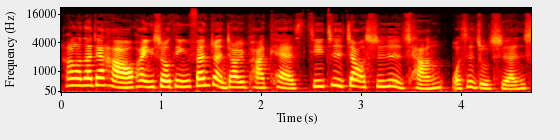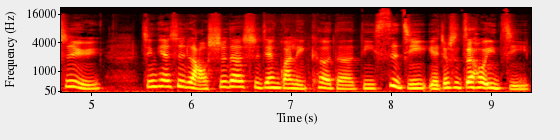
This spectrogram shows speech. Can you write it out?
Hello，大家好，欢迎收听翻转教育 Podcast《机智教师日常》，我是主持人诗瑜。今天是老师的时间管理课的第四集，也就是最后一集。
